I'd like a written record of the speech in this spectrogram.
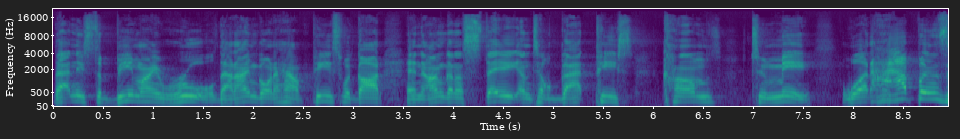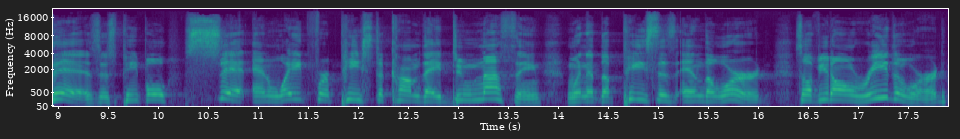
That needs to be my rule that I'm going to have peace with God and I'm going to stay until that peace comes to me. What happens is is people sit and wait for peace to come. They do nothing when the peace is in the word. So if you don't read the word,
